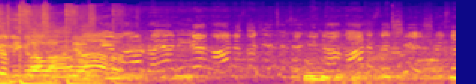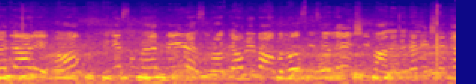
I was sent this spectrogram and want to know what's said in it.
ကဲ့မင်္ဂလာပါခင်ဗျာရိုင်ယာဒီရဲ့928ချင်းချင်းနေတာ928ရွှေစက်ပြားတွေနော်ဒီနေ့သူပဲပေးတယ်ဆိုတော့ပြောပြပါဦးဘလို့စီစဉ်လေးရှိပါလဲတကယ်လေးရှင်းပြ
